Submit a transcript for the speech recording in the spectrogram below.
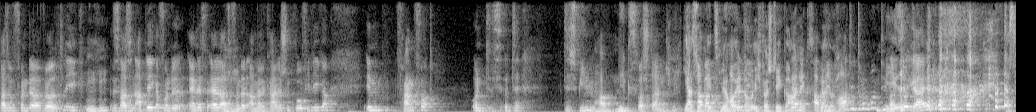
also von der World League. Mhm. Das war so ein Ableger von der NFL, also von der amerikanischen Profiliga in Frankfurt. Und, das- und das Spiel haben nichts verstanden. Ja, so Aber- geht's mir heute die- noch. Ich verstehe gar ja, nichts. Aber Also- die Party drumherum, die war so geil. das,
